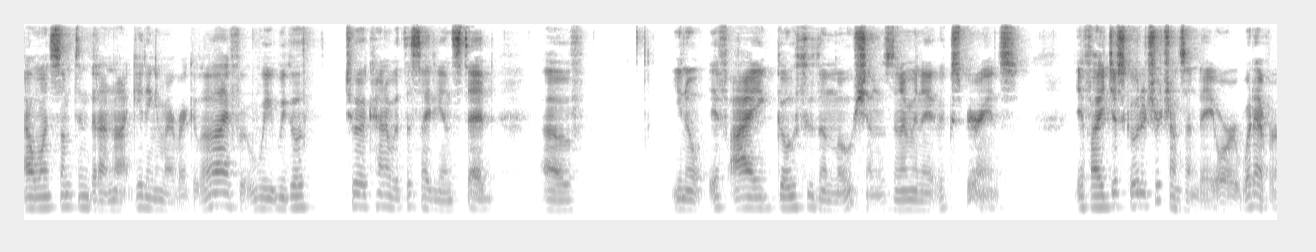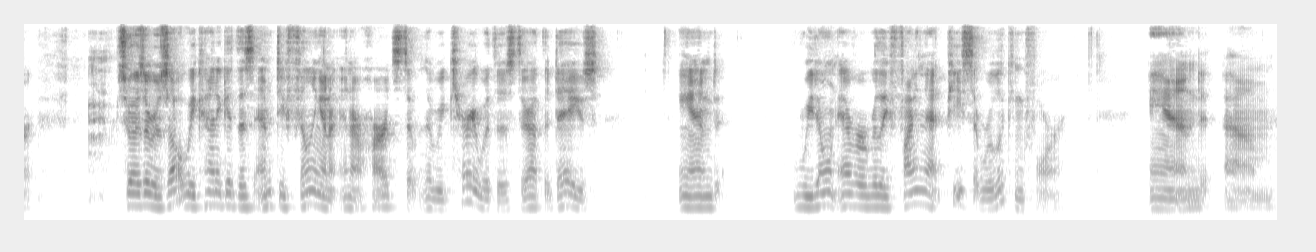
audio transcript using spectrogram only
I want something that I'm not getting in my regular life. We, we go to it kind of with this idea instead of, you know, if I go through the motions, then I'm going to experience. If I just go to church on Sunday or whatever. So as a result, we kind of get this empty feeling in our, in our hearts that, that we carry with us throughout the days. And we don't ever really find that peace that we're looking for. And um,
